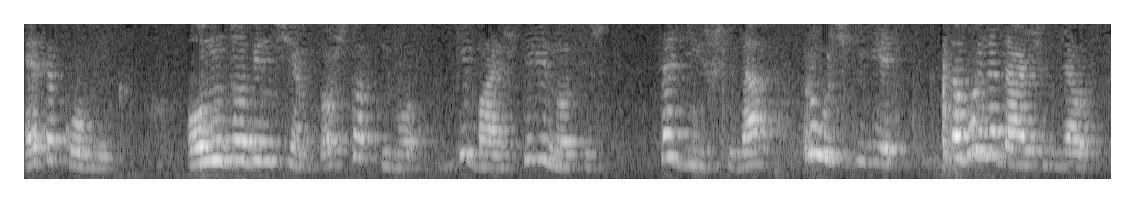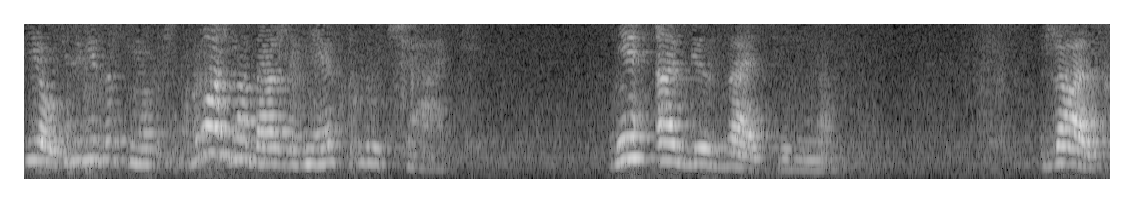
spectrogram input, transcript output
Это коврик. Он удобен чем? То, что его сгибаешь, переносишь, садишься, да, ручки есть, с собой на дачу взял, сел, телевизор смотришь. Можно даже не включать. Не обязательно. Жарко,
